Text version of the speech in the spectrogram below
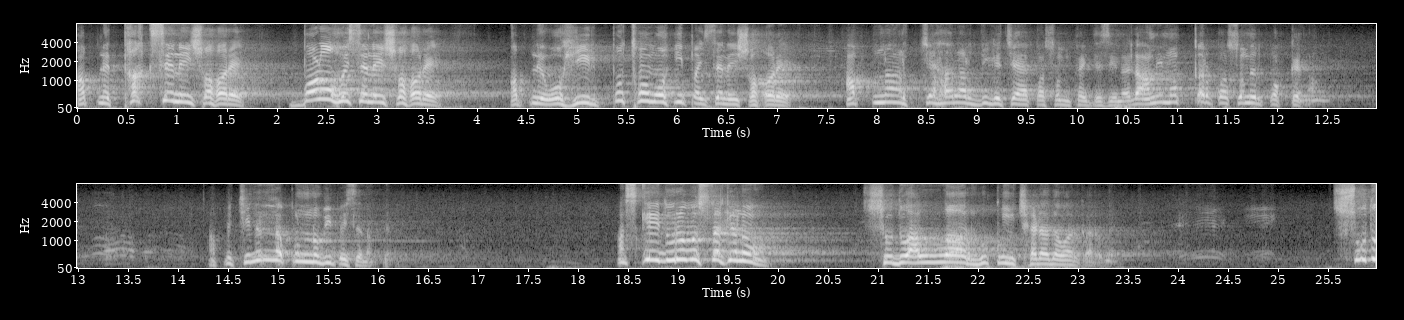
আপনি থাকছেন এই শহরে, বড় হয়েছেন এই শহরে, আপনি ওহির প্রথম ওহি পাইছেন এই শহরে। আপনার চেহারার দিকে চেয়ে কসম খাইতেছি না, এটা আমি মক্কার কসমের পক্ষে না। আপনি চিনেন না পুণ্যবি পাইছেন আপনি? আজকে এই দুরবস্থা কেন? শুধু আল্লাহর হুকুম ছেড়ে দেওয়ার কারণে। শুধু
